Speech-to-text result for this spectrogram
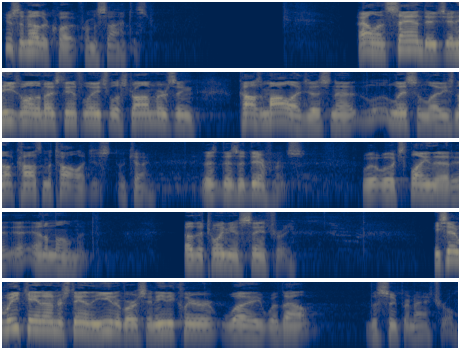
Here's another quote from a scientist. Allan Sandage, and he's one of the most influential astronomers and cosmologists. Now, listen, ladies, not cosmetologists, okay? There's, there's a difference. We'll, we'll explain that in, in a moment. Of the 20th century. He said, We can't understand the universe in any clear way without the supernatural.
